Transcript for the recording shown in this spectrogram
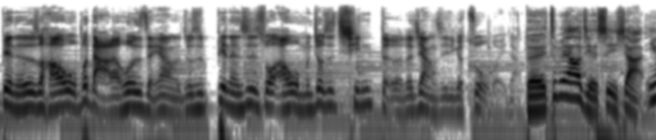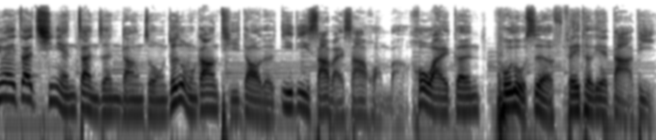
变成是说，好，我不打了，或者是怎样的，就是变成是说啊，我们就是亲德的这样子一个作为，这样。对，这边要解释一下，因为在七年战争当中，就是我们刚刚提到的伊丽莎白沙皇吧，后来跟普鲁士的腓特烈大帝，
